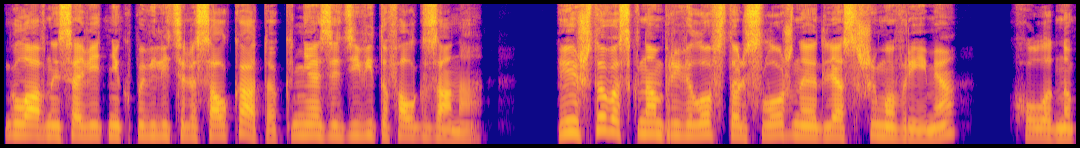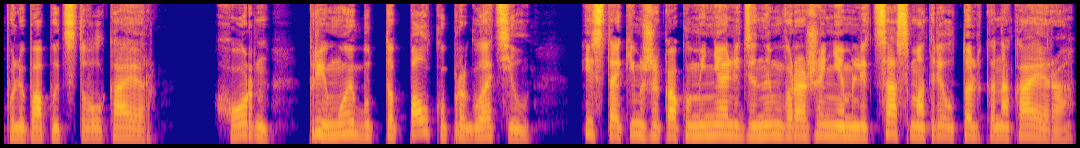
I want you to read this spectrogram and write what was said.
главный советник повелителя Салката, князя Девита Фалкзана. И что вас к нам привело в столь сложное для Сшима время?» — холодно полюбопытствовал Каэр. Хорн прямой будто палку проглотил и с таким же, как у меня, ледяным выражением лица смотрел только на Каэра.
